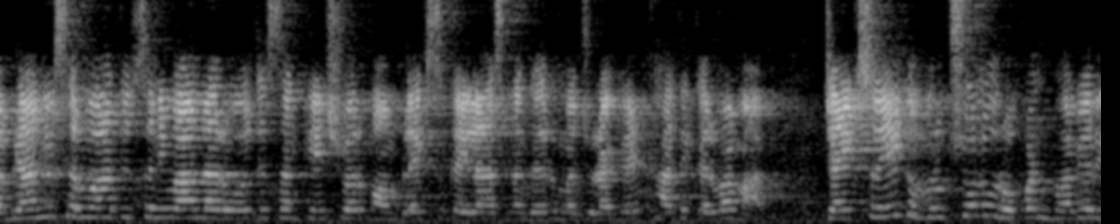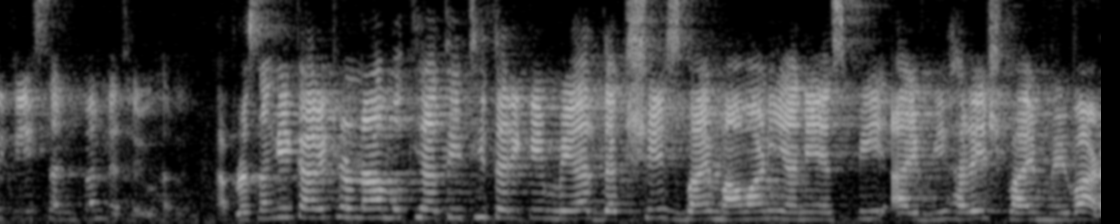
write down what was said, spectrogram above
અભિયાનની શરૂઆત શનિવારના રોજ શંખેશ્વર કોમ્પ્લેક્સ કૈલાસનગર મજુરાગેટ ખાતે કરવામાં આવી. જ્યાં એકસો એક વૃક્ષોનું રોપણ ભવ્ય રીતે સંપન્ન થયું હતું. આ પ્રસંગે કાર્યક્રમના મુખ્ય અતિથિ તરીકે મેયર દક્ષેશભાઈ માવાણી અને એસપી હરેશભાઈ મેવાડ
